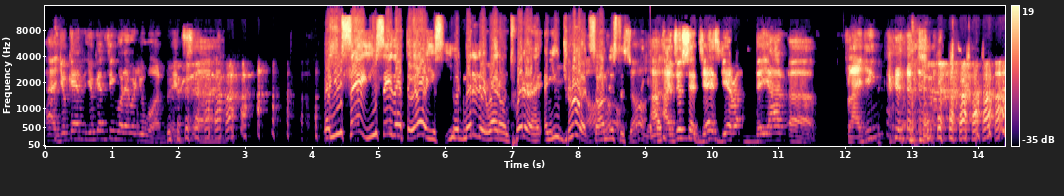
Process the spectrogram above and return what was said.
uh, you can you can think whatever you want. It's. Well, you say you say that they are. You you admitted it right on Twitter, and you drew it. No, so I'm no, just assuming. No. I, I, just said yes. Yeah, they are uh, flying. Uh,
